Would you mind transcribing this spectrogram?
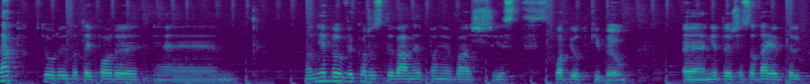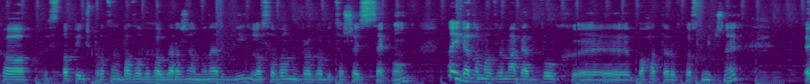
Zap, który do tej pory e, no nie był wykorzystywany, ponieważ jest słabiutki był. E, Nie dość, że zadaje tylko 105% bazowych obrażeń od energii losowemu wrogowi co 6 sekund. No i wiadomo, wymaga dwóch e, bohaterów kosmicznych. E,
